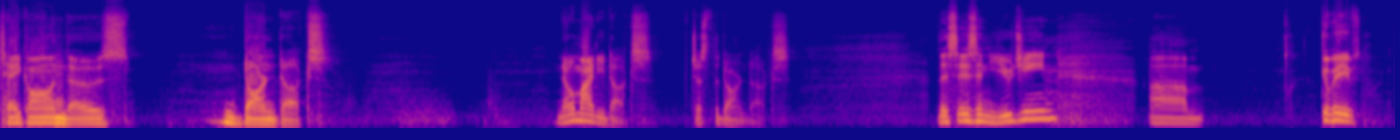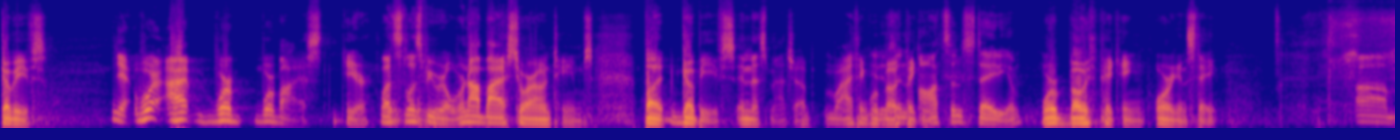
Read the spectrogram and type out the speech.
take on those darn ducks. No Mighty Ducks, just the darn ducks. This is in Eugene. Um, Go Beavs. Go Beavs. Yeah, we're I, we're we're biased here. Let's let's be real. We're not biased to our own teams, but go Beavs in this matchup. I think we're It is both in picking. Autzen Stadium. We're both picking Oregon State. Um,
